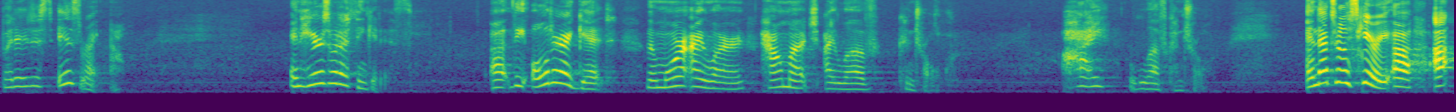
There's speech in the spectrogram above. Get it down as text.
but it just is right now. And here's what I think it is uh, the older I get, the more I learn how much I love control. I love control. And that's really scary uh, I,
